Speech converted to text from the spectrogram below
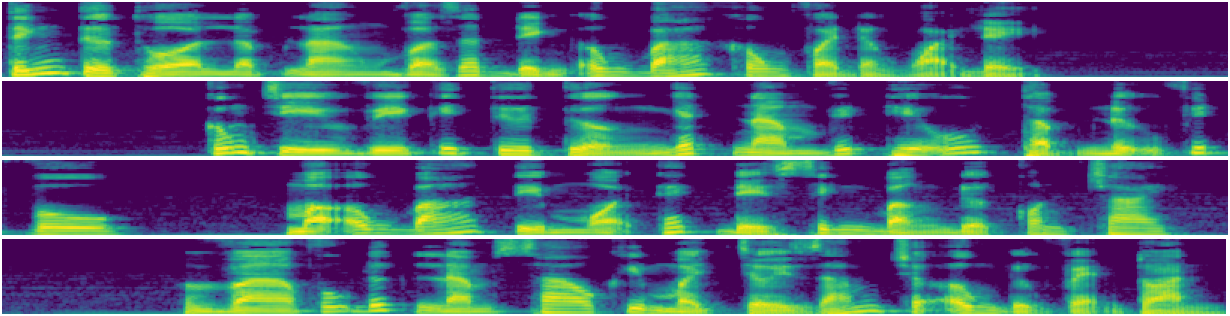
Tính từ thuở lập làng và gia đình ông bá không phải là ngoại lệ. Cũng chỉ vì cái tư tưởng nhất nam viết hữu, thập nữ viết vô, mà ông bá tìm mọi cách để sinh bằng được con trai. Và Phúc Đức làm sao khi mà trời dám cho ông được vẹn toàn.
